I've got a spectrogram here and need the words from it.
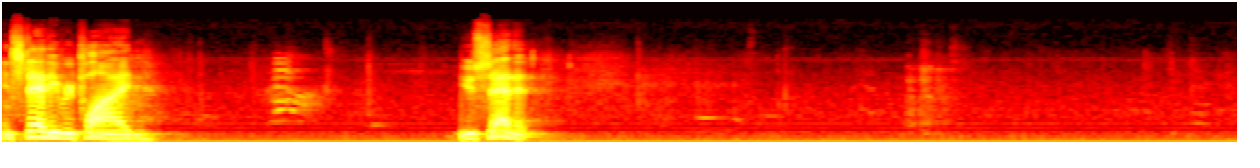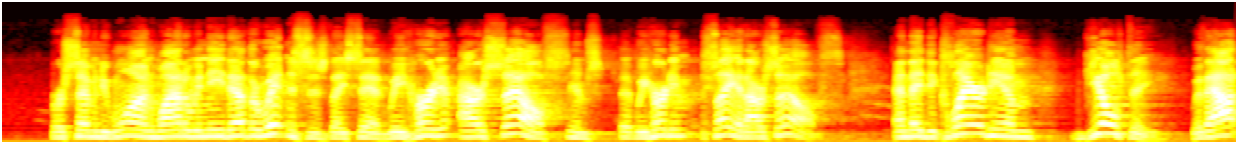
Instead, he replied, You said it. Verse 71, why do we need other witnesses? They said. We heard it ourselves. We heard him say it ourselves. And they declared him guilty without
